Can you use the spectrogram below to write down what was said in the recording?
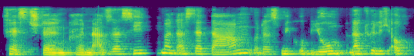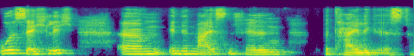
feststellen können. Also da sieht man, dass der Darm oder das Mikrobiom natürlich auch ursächlich ähm, in den meisten Fällen beteiligt ist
